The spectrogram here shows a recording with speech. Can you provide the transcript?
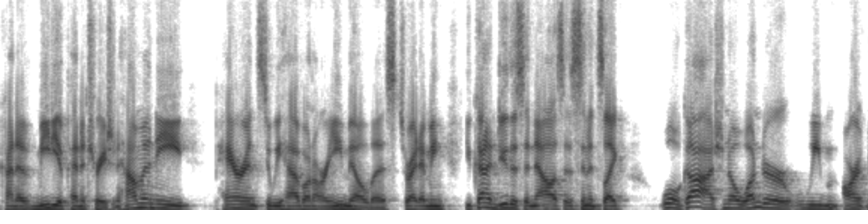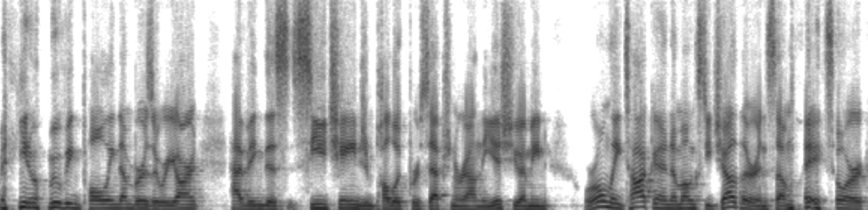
kind of media penetration? How many parents do we have on our email lists, right? I mean, you kind of do this analysis and it's like, well, gosh, no wonder we aren't, you know, moving polling numbers or we aren't having this sea change in public perception around the issue. I mean, we're only talking amongst each other in some ways, or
